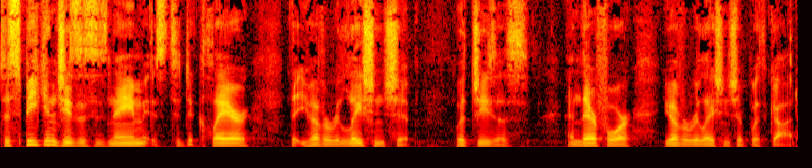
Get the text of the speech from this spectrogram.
To speak in Jesus' name is to declare that you have a relationship with Jesus and therefore you have a relationship with God.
